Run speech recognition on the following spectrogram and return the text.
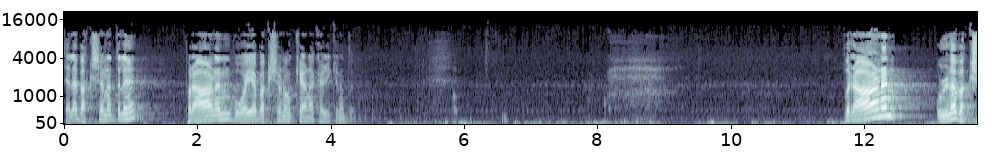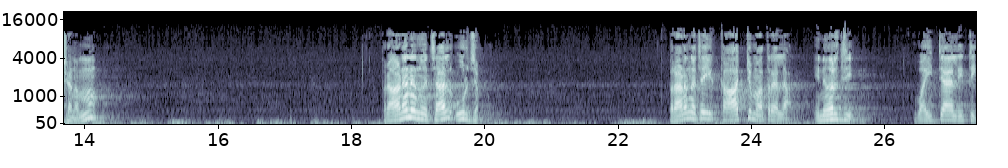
ചില ഭക്ഷണത്തിൽ പ്രാണൻ പോയ ഭക്ഷണമൊക്കെയാണ് കഴിക്കുന്നത്. പ്രാണൻ ഉള്ള ഭക്ഷണം പ്രാണൻ എന്ന് വെച്ചാൽ ഊർജം പ്രാണൻ എന്ന് വെച്ചാൽ ഈ കാറ്റ് മാത്രമല്ല എനർജി വൈറ്റാലിറ്റി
